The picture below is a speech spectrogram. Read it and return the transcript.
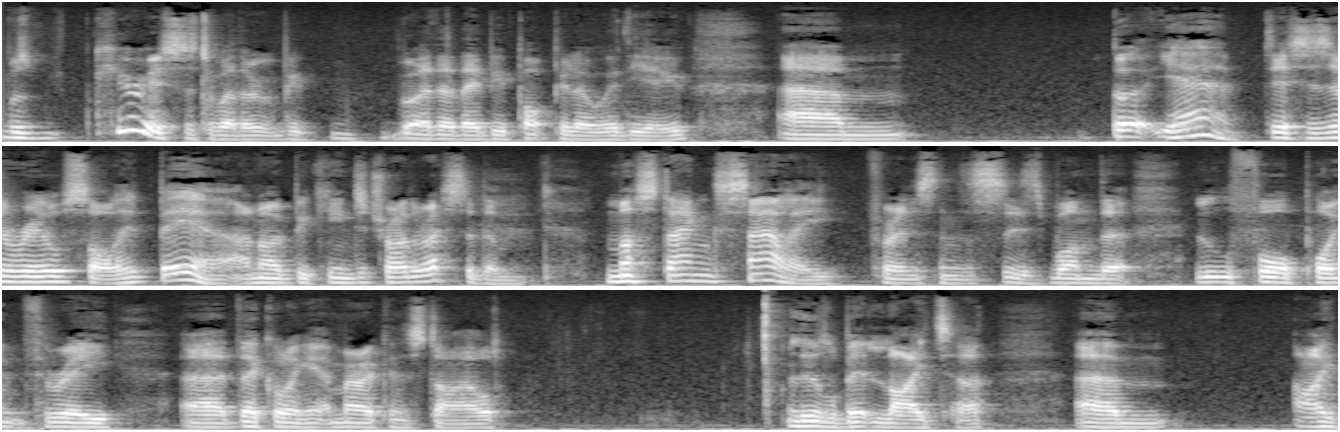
was curious as to whether it would be whether they'd be popular with you. Um, but yeah, this is a real solid beer, and I'd be keen to try the rest of them. Mustang Sally, for instance, is one that little four point three. Uh, they're calling it American styled, a little bit lighter. Um, I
